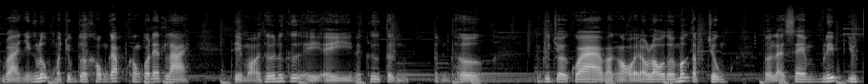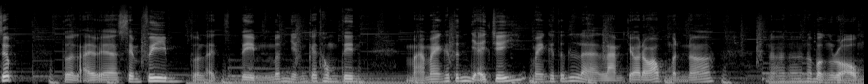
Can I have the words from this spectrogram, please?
Và những lúc mà chúng tôi không gấp không có deadline thì mọi thứ nó cứ ì ì nó cứ từng bình thường nó cứ trôi qua và ngồi lâu lâu tôi mất tập trung. Tôi lại xem clip youtube tôi lại à, xem phim tôi lại tìm đến những cái thông tin mà mang cái tính giải trí mang cái tính là làm cho đầu óc mình nó nó nó, nó bận rộn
